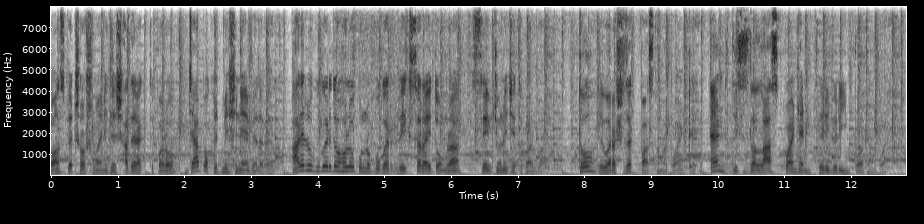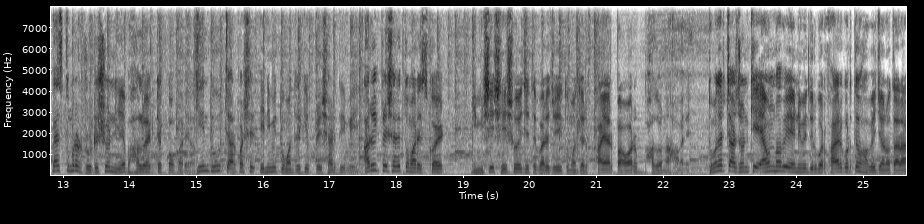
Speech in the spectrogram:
লঞ্চ প্যাড সবসময় নিজের সাথে রাখতে পারো, যা পকেট মেশিনে অ্যাভেলেবেল আর এর উপকারিতা হলো কোনো প্রকার রিক্স ছাড়াই তোমরা সেফ জোনে যেতে পারবা। তো এবার আসা যাক পাঁচ নম্বর পয়েন্টে and this is the last point and very very important point guys তোমরা রোটেশন নিয়ে ভালো একটা কভারে কিন্তু চারপাশের এনিমি তোমাদেরকে প্রেশার দেবেই। আর ওই প্রেশারে তোমার স্কোয়াড নিমিশে শেষ হয়ে যেতে পারে যদি তোমাদের ফায়ার পাওয়ার ভালো না হয়। তোমাদের চারজনকে এমনভাবে এনিমিদের উপর ফায়ার করতে হবে যেন তারা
